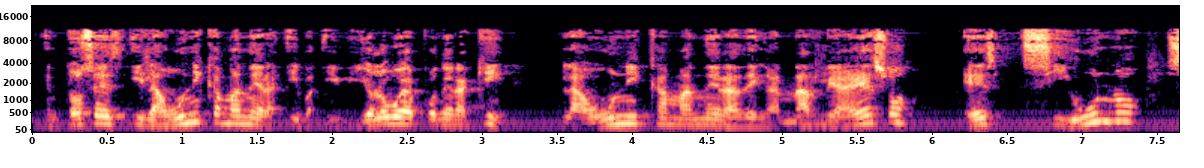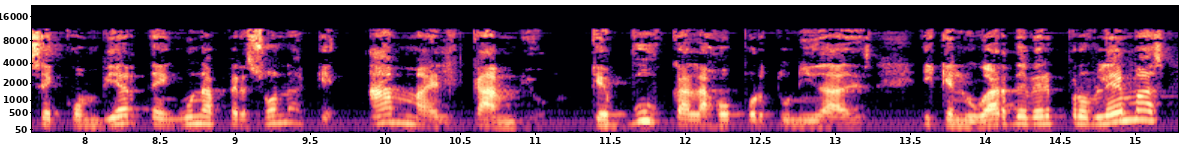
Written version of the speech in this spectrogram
entonces, y la única manera, y, yo lo voy a poner aquí, la única manera de ganarle a eso es si uno se convierte en una persona que ama el cambio, que busca las oportunidades y que en lugar de ver problemas,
